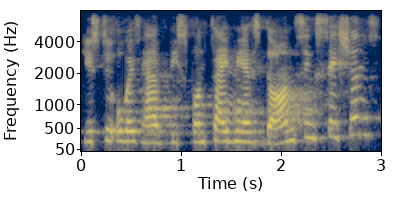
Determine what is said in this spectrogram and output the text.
used to always have these spontaneous dancing sessions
